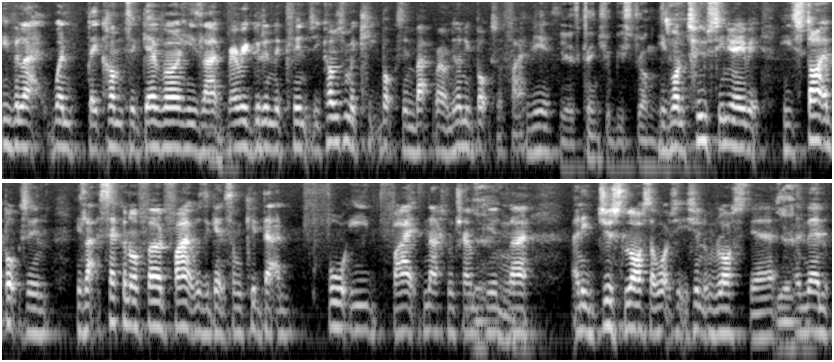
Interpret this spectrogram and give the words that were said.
even like when they come together, he's Mm. like very good in the clinch. He comes from a kickboxing background. He's only boxed for five years. Yeah, his clinch will be strong. He's won two senior A. He started boxing. His like second or third fight was against some kid that had forty fights, national champion, like, and he just lost. I watched it. He shouldn't have lost, yeah. Yeah. And then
